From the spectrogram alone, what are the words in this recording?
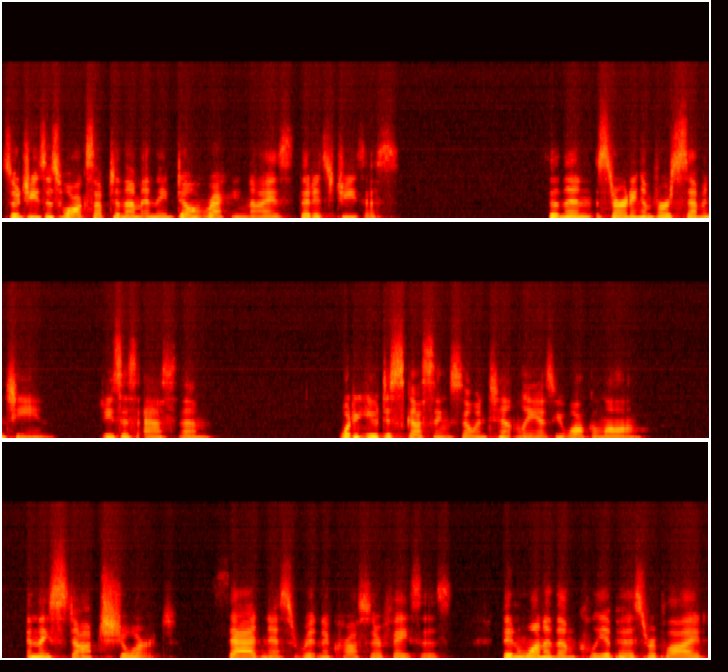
So Jesus walks up to them and they don't recognize that it's Jesus. So then, starting in verse 17, Jesus asked them, What are you discussing so intently as you walk along? And they stopped short, sadness written across their faces. Then one of them, Cleopas, replied,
